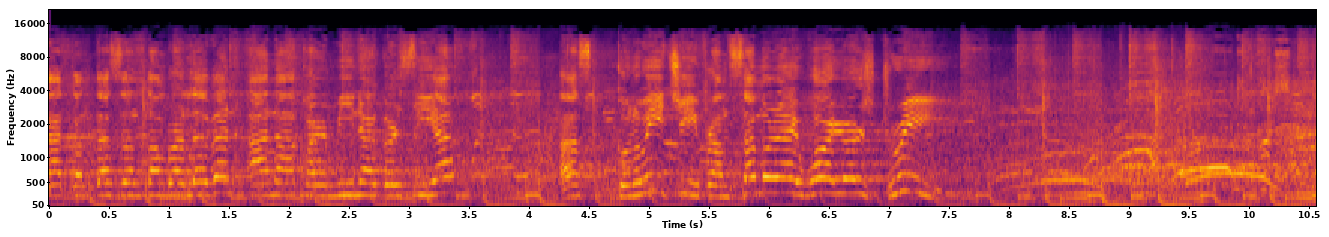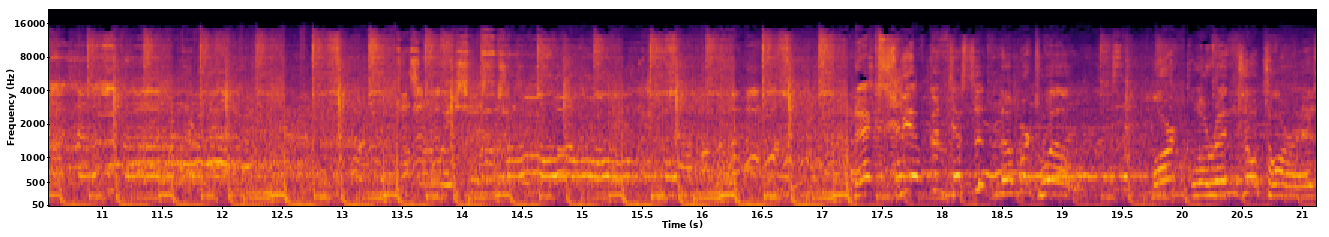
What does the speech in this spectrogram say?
got contestant number 11, Ana Carmina Garcia as Kunoichi from Samurai Warriors 3. Next, we have contestant number 12, Mark Lorenzo Torres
